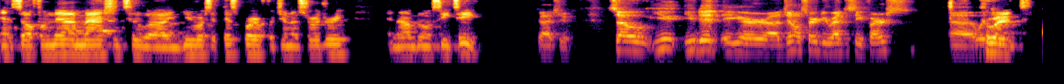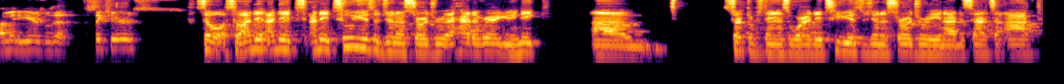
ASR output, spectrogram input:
And so from there, I matched into uh, University of Pittsburgh for general surgery, and now I'm doing CT. Got you. So you you did your uh, general surgery residency first. Uh, Correct. You, how many years was that? Six years. So so I did I did I did two years of general surgery. I had a very unique um, circumstance where I did two years of general surgery, and I decided to opt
